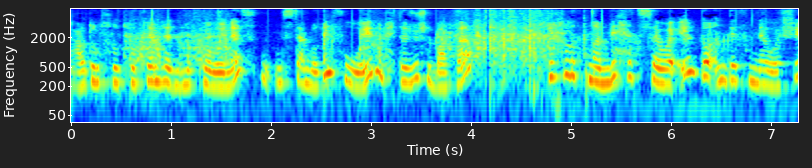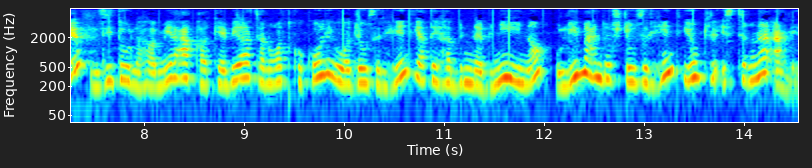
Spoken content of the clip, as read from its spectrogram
نعاودوا نخلطوا كامل هاد المكونات. نستعملوا غير ال fouet ما نحتاجوش ال batteur كي خلطنا السوائل دو نضيفو النواشف. نزيدو لها ملعقة كبيرة تاع noix coco اللي هو جوز الهند يعطيها بنه بنينة. واللي ما عندوش جوز الهند يمكن الاستغناء عليه.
